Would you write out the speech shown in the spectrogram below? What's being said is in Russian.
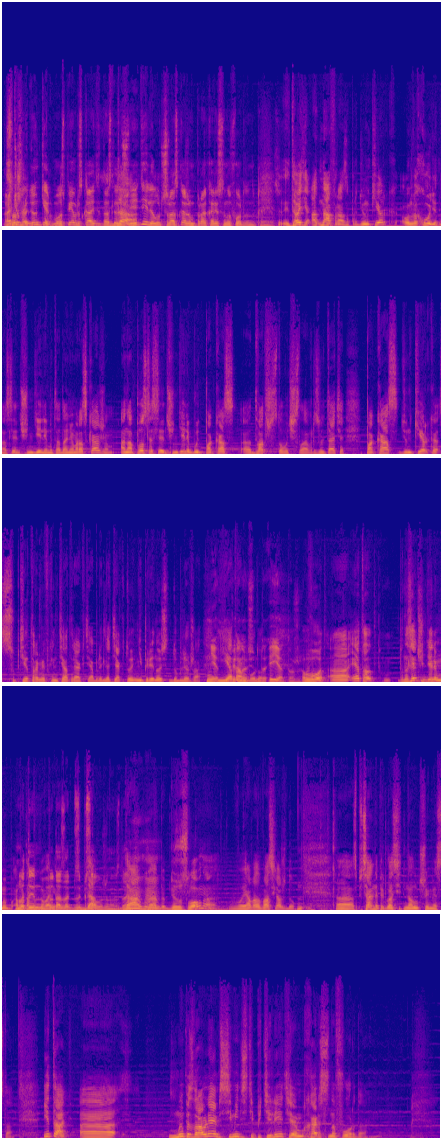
А Слушай, что про Дюнкерк? Мы успеем рассказать это на следующей да. неделе. Лучше расскажем про Харрисона Форда, наконец. Давайте одна фраза про Дюнкерк. Он выходит на следующей неделе, мы тогда о нем расскажем. А на после следующей недели будет показ 26 э, числа. В результате показ Дюнкерка с субтитрами в кинотеатре «Октябрь». Для тех, кто не переносит дубляжа. Нет, и не я там буду. Да, и я тоже. Вот. А, это на следующей неделе мы об Но этом ты поговорим. туда записал да. уже нас, да? Да, угу. безусловно. Я, вас я жду. А, специально пригласить на лучшие места. Итак, а, мы поздравляем с 75-летием Харрисона Форда.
